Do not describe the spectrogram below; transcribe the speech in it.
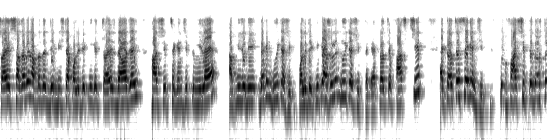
চয়েস সাজাবেন। আপনাদের যে বিশটা পলিটেকনিকের চয়েস দেওয়া যায় ফার্স্ট শিফট সেকেন্ড শিফট মিলায় আপনি যদি, দেখেন দুইটা শিফট পলিটেকনিকে আসলে দুইটা শিফট থাকে। একটা হচ্ছে ফার্স্ট শিফট একটা হচ্ছে সেকেন্ড শিফট তো ফার্স্ট শিফটে দশটা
